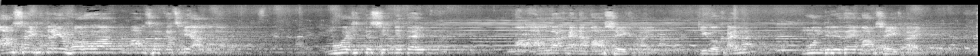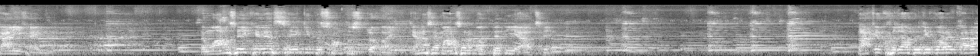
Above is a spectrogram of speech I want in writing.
মানুষের ভিতরে ভগবান, মানুষের কাছেই আল্লাহ। মসজিদে সিন্নি দেয়, মা আল্লাহ খায় না মানুষই খায়। কি গো, খায় না? মন্দিরে দেয় মানুষই খায়। কালী খায় না। তো মানুষই খেলে সে কিন্তু সন্তুষ্ট হয়। কেন সে মানুষের মধ্যে দিয়ে আছে? তাকে খোঁজাখুঁজি করে কারা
